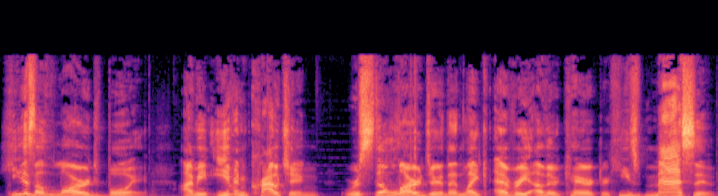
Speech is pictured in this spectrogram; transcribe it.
he is a large boy. I mean, even crouching, we're still larger than like every other character. He's massive.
